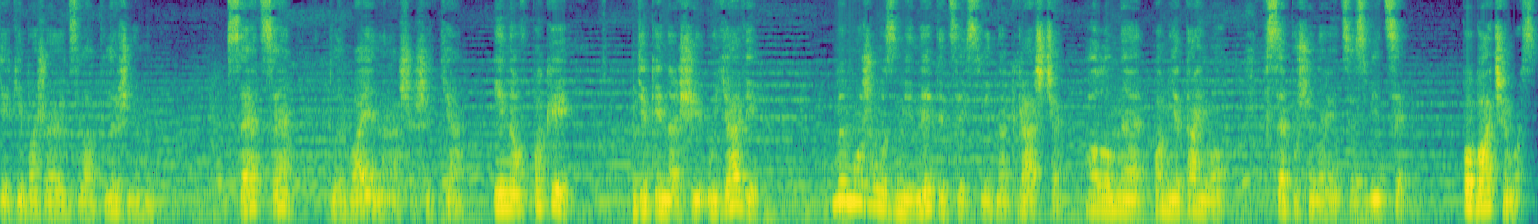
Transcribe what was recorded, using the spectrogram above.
які бажають зла ближньому. Все це впливає на наше життя. І навпаки, завдяки нашій уяві ми можемо змінити цей світ на краще. Головне, пам'ятаймо, все починається звідси. Побачимось!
